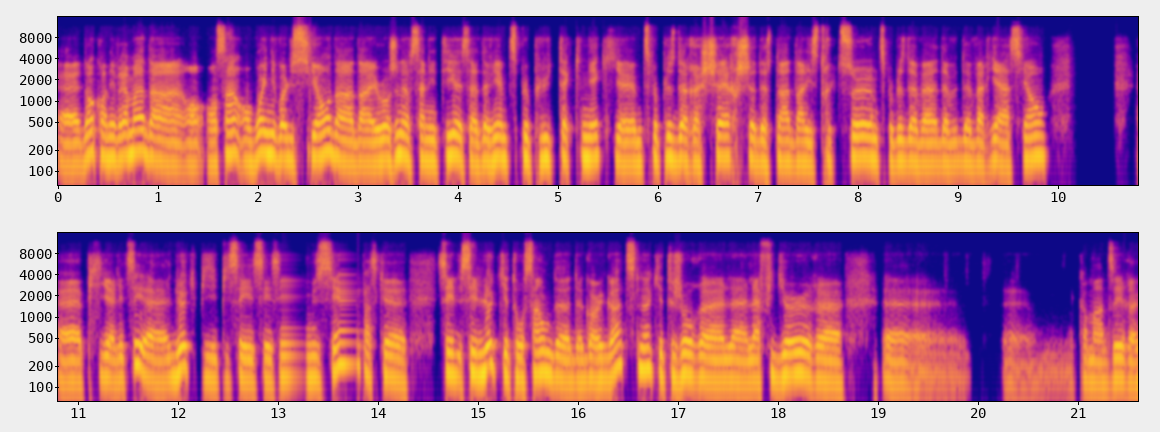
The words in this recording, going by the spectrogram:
donc, on est vraiment dans, on, sent, on voit une évolution dans, dans Erosion of Sanity. Ça devient un petit peu plus technique. Il y a un petit peu plus de recherche de, dans, les structures, un petit peu plus de, de, de variation. Euh, puis, tu sais, Luc, puis, puis c'est musicien parce que c'est Luc qui est au centre de, de Gorguts, là, qui est toujours la, la, figure euh, comment dire,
